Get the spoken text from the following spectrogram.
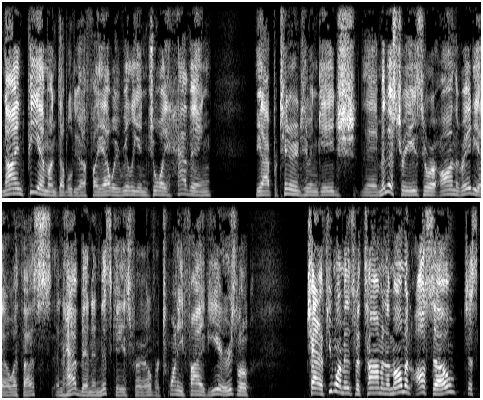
9 p.m. on WFIL. We really enjoy having the opportunity to engage the ministries who are on the radio with us and have been, in this case, for over 25 years. We'll chat a few more minutes with Tom in a moment. Also, just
